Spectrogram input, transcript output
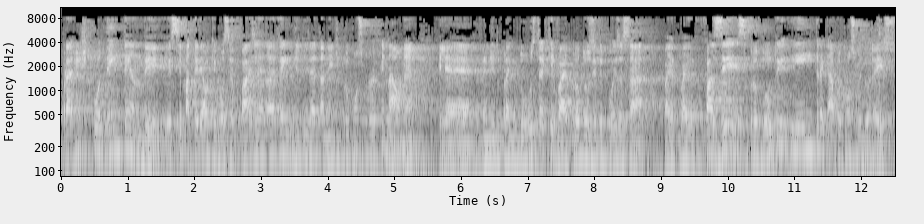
para a gente poder entender esse material que você faz, ele não é vendido diretamente para o consumidor final, né? Ele é vendido para a indústria que vai produzir depois essa, vai, vai fazer esse produto e, e entregar para o consumidor, é isso?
